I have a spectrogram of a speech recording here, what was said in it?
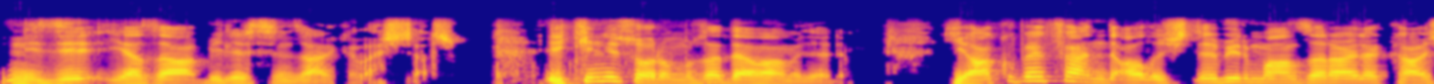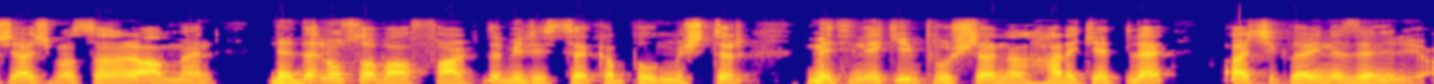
nizi yazabilirsiniz arkadaşlar. İkinci sorumuza devam edelim. Yakup Efendi alıştığı bir manzarayla karşılaşmasına rağmen neden o sabah farklı bir hisse kapılmıştır? Metindeki ipuçlarından hareketle açıklayınız deniliyor.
